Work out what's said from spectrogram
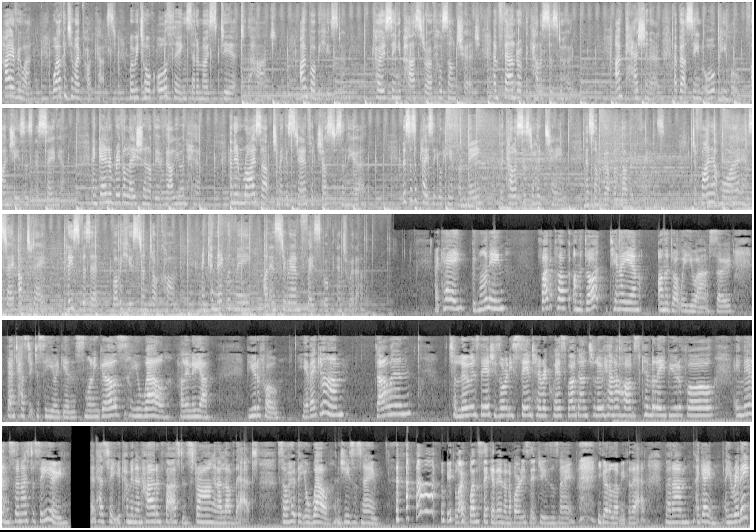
Hi, everyone. Welcome to my podcast, where we talk all things that are most dear to the heart. I'm Bobbie Houston, co senior pastor of Hillsong Church and founder of the Colour Sisterhood. I'm passionate about seeing all people find Jesus as Savior and gain a revelation of their value in Him, and then rise up to make a stand for justice in the earth. This is a place that you'll hear from me, the Colour Sisterhood team, and some of our beloved friends. Find out more and stay up to date, please visit bobbiehouston.com and connect with me on Instagram, Facebook, and Twitter. Okay, good morning. Five o'clock on the dot, 10 a.m. on the dot where you are. So fantastic to see you again this morning, girls. Are you well? Hallelujah. Beautiful. Here they come. Darwin, Tolu is there. She's already sent her request. Well done, Tolu. Hannah Hobbs, Kimberly, beautiful. Amen. So nice to see you. Fantastic. You're coming in hard and fast and strong, and I love that. So I hope that you're well in Jesus' name. We're like one second in, and I've already said Jesus' name. You got to love me for that. But um, again, are you ready?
